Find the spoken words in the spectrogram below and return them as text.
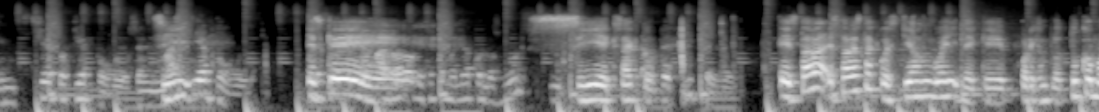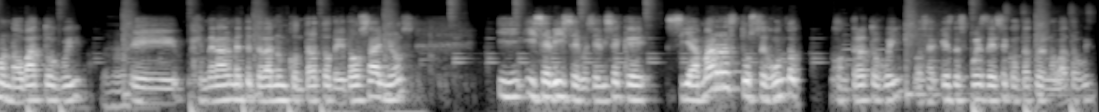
en cierto tiempo, güey, o sea, en Sí. más tiempo, güey. Es de que... cierta manera con los Bulls. y Sí, exacto. poquito, güey. Estaba, estaba esta cuestión, güey, de que, por ejemplo, tú como novato, güey, eh, generalmente te dan un contrato de dos años y, y se dice, güey, se dice que si amarras tu segundo contrato, güey, o sea, que es después de ese contrato de novato, güey,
